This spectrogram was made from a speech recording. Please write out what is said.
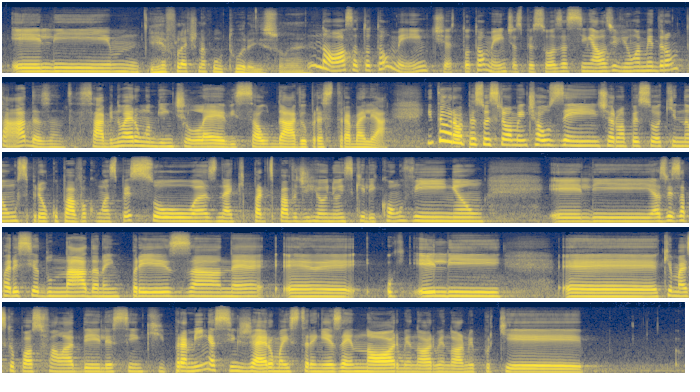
Ele E reflete na cultura isso, né? Nossa, totalmente, totalmente. As pessoas assim, elas viviam amedrontadas, sabe? Não era um ambiente leve, saudável para se trabalhar. Então era uma pessoa extremamente ausente, era uma pessoa que não se preocupava com as pessoas, né, que participava de reuniões que lhe convinham ele às vezes aparecia do nada na empresa, né? É, ele é, que mais que eu posso falar dele assim que para mim assim já era uma estranheza enorme, enorme, enorme porque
